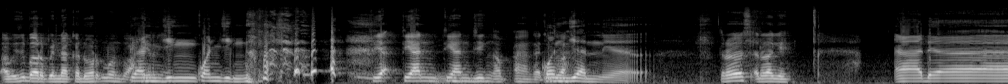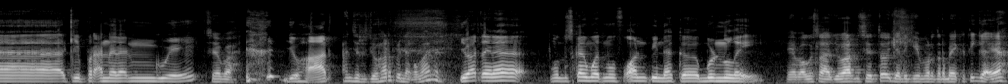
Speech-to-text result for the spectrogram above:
abis itu baru pindah ke Dortmund tuh. Tianjing Kuanjing. Tia, Tian Tianjing apa ah, enggak. Konjan ya. Terus ada lagi. Ada kiper andalan gue, Siapa? Johar. Anjir Johar pindah ke mana? Johar akhirnya memutuskan buat move on pindah ke Burnley. Ya bagus lah Johar di situ jadi kiper terbaik ketiga ya.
